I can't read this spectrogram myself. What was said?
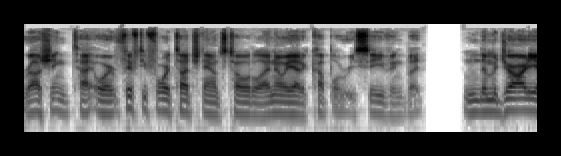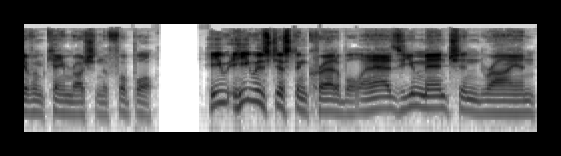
rushing t- or 54 touchdowns total. I know he had a couple receiving, but the majority of them came rushing the football. He he was just incredible. And as you mentioned, Ryan,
